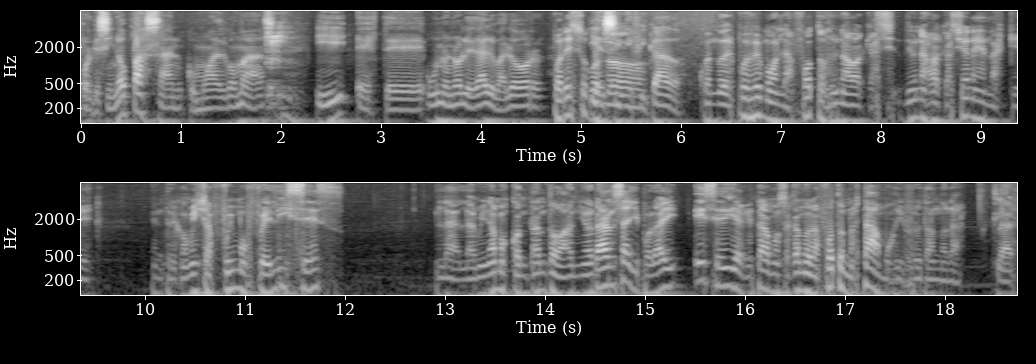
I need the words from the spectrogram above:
Porque si no pasan como algo más y este uno no le da el valor Por eso y el cuando, significado. cuando después vemos las fotos de, una vacaci- de unas vacaciones en las que, entre comillas, fuimos felices, la, la miramos con tanto añoranza y por ahí ese día que estábamos sacando la foto no estábamos disfrutándola. Claro.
